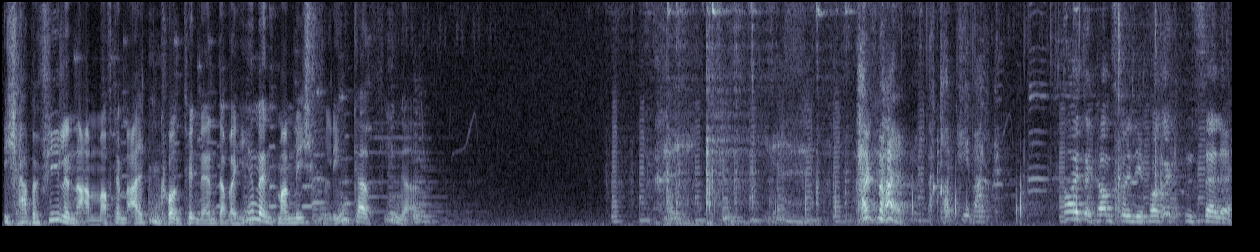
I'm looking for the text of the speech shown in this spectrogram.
Ich habe viele Namen auf dem alten Kontinent, aber hier nennt man mich Flinker Finger. Halt mal! Da kommt jemand. Heute kommst du in die verrückten Zelle.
